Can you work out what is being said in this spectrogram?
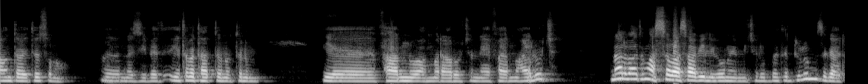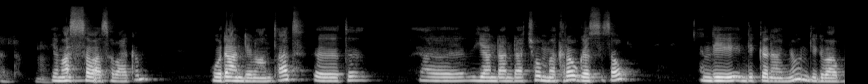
አዎንታዊ ተጽዕኖ እነዚህ የተበታተኑትንም የፋኖ አመራሮች እና የፋኖ ኃይሎች ምናልባትም አሰባሳቢ ሊሆኑ የሚችሉበት እድሉም ዝግ አይደለም። የማሰባሰብ አቅም ወደ አንድ የማምጣት እያንዳንዳቸው መክረው ገስጸው እንዲገናኙ፣ እንዲግባቡ፣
